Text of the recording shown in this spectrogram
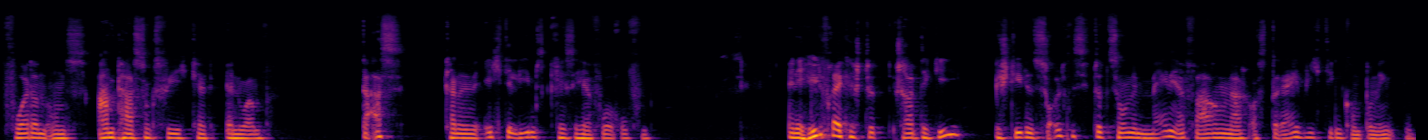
fordern uns Anpassungsfähigkeit enorm. Das kann eine echte Lebenskrise hervorrufen. Eine hilfreiche Strategie besteht in solchen Situationen meiner Erfahrung nach aus drei wichtigen Komponenten.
